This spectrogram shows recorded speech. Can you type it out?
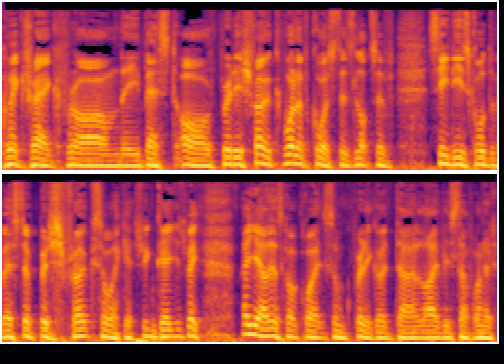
Quick track from the best of British folk. Well, of course, there's lots of CDs called the best of British folk, so I guess you can take your speak. But yeah, that's got quite some pretty good uh, lively stuff on it.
